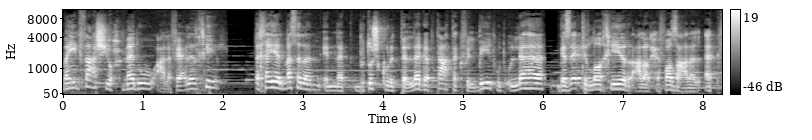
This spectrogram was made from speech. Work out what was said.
ما ينفعش يحمدوا على فعل الخير. تخيل مثلا إنك بتشكر التلاجة بتاعتك في البيت وتقول لها جزاك الله خير على الحفاظ على الأكل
